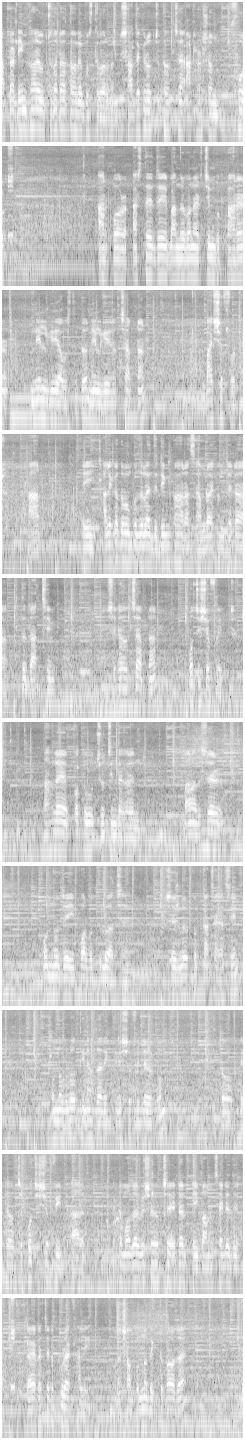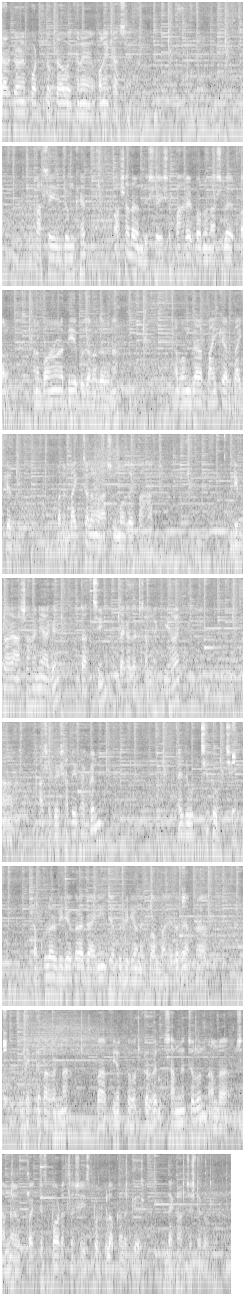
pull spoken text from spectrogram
আপনার ডিম পাহাড়ের উচ্চতাটা তাহলে বুঝতে পারবেন। সাজেকের উচ্চতা হচ্ছে আঠারোশো ফুট। আর পর আসতে যে বান্দরবনের চিম্বুক পাহাড়ের নীলগিরি অবস্থিত, নীলগিরি হচ্ছে আপনার বাইশশো ফুট। আর এই আলিকদম উপজেলায় যে ডিম পাহাড় আছে, আমরা এখন যেটাতে যাচ্ছি, সেটা হচ্ছে আপনার পঁচিশশো ফিট। তাহলে কত উঁচু চিন্তা করেন? বাংলাদেশের অন্য যেই পর্বতগুলো আছে, সেগুলোর খুব কাছাকাছি। অন্যগুলো তিন হাজার একত্রিশশো ফিট এরকম। তো এটা হচ্ছে পঁচিশশো ফিট আর একটা মজার বিষয় হচ্ছে, এটার এই বাম সাইডে যে জায়গাটা আছে, এটা পুরো খালি। মানে সম্পূর্ণ দেখতে পাওয়া যায়। যার কারণে পর্যটকরাও এখানে অনেক আসে। পাশেই জুম অসাধারণ দৃশ্য এইসব পাহাড়ের বর্ণনা আসলে মানে বর্ণনা দিয়ে বোঝানো যাবে না। এবং যারা বাইকার, বাইকের মানে বাইক চালানোর আসল মজাই পাহাড়। ডিম পাহাড়ে আসা হয়নি আগে, যাচ্ছি, দেখা যাক সামনে কি হয়। আর আশা করি সাথেই থাকবেন। এই যে উঠছি তো উঠছি। সবগুলোর ভিডিও করা যায়নি, যেহেতু ভিডিও অনেক লম্বা হয়ে যাবে, আপনারা দেখতে পারবেন না। বা বিরক্ত বোধ করবেন। সামনে চলুন, আমরা সামনে কয়েকটা স্পট আছে, সেই স্পটগুলো আপনাদেরকে দেখানোর চেষ্টা করব।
